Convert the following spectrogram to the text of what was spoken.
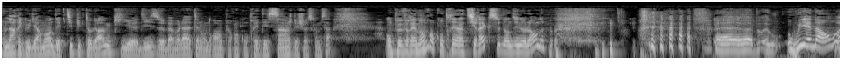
on a régulièrement des petits pictogrammes qui disent, bah voilà, à tel endroit on peut rencontrer des singes, des choses comme ça. On peut vraiment Mhm. rencontrer un T-Rex dans Dinoland Euh, oui et non.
